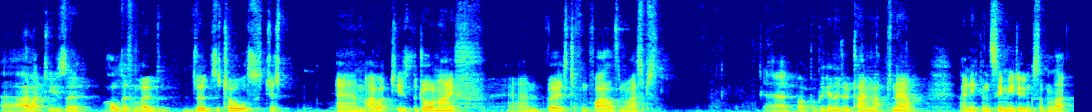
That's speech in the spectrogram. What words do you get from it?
Uh, I like to use a whole different load, loads of tools, just um, I like to use the draw knife and various different files and rasps. Uh, I'm probably going to do a time lapse now, and you can see me doing some of that.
